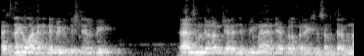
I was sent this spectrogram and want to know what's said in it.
ఖచ్చితంగా వాటన్నింటిపై దృష్టి నిలిపి రాయలసీమ డెవలప్ చేయాలని చెప్పి మైనారిటీ హక్కుల పరిరక్షణ సమితి తరఫున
